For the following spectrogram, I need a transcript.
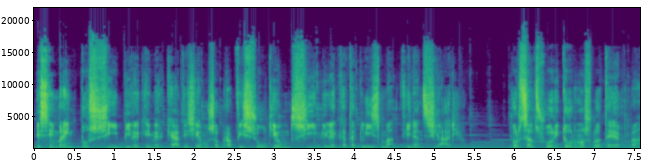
e sembra impossibile che i mercati siano sopravvissuti a un simile cataclisma finanziario. Forse al suo ritorno sulla Terra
